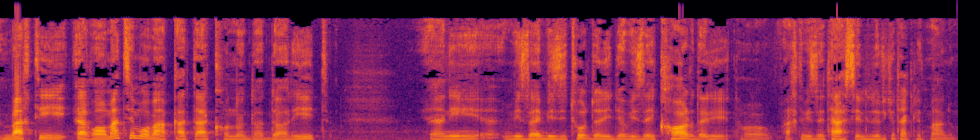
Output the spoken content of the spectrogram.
وقتی اقامت موقت در کانادا دارید یعنی ویزای ویزیتور دارید یا ویزای کار دارید؟ وقتی ویزای تحصیلی دارید که تکلیف معلوم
